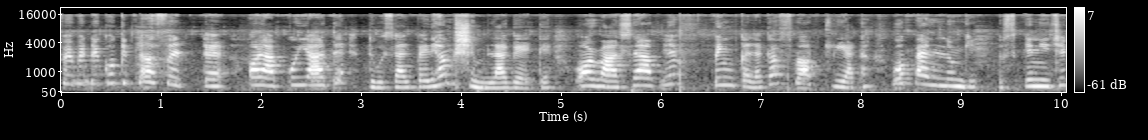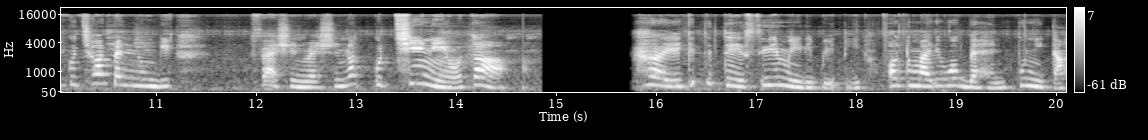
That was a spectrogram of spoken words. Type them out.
फिर भी देखो कितना फिट है। और आपको याद है, दो साल पहले हम शिमला गए थे और वहाँ से आपने पिंक कलर का फ्रॉक लिया था। वो पहन लूँगी। उसके नीचे कुछ और पहन लूँगी। फ़ैशन वैशन ना कुछ ही नहीं होता। हाँ ये कितनी देसी है मेरी बेटी। और तुम्हारी वो बहन पुनीता,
